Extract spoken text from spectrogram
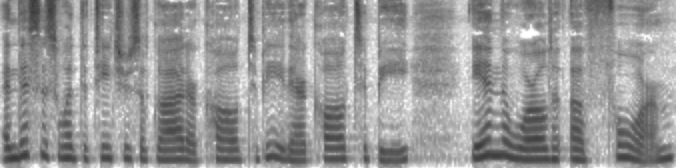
and this is what the teachers of God are called to be. They're called to be in the world of form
